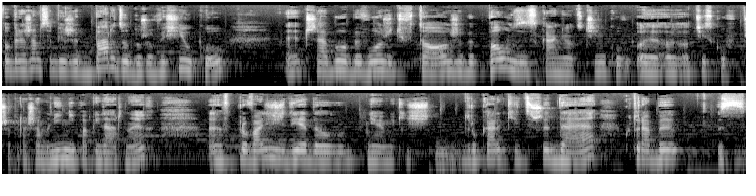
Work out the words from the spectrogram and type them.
wyobrażam sobie, że bardzo dużo wysiłku trzeba byłoby włożyć w to, żeby po uzyskaniu odcinków, y, odcisków, przepraszam, linii papilarnych y, wprowadzić je do, nie wiem, jakiejś drukarki 3D, która by z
